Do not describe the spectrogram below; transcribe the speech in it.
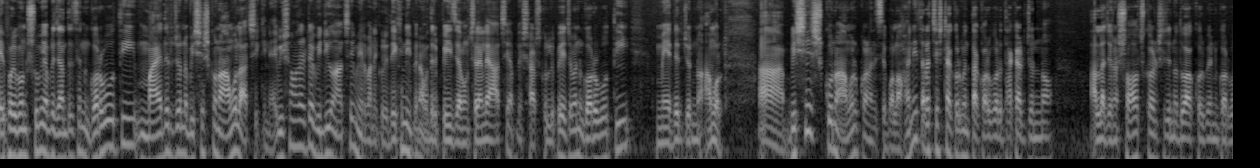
এরপর এবং সুমি, আপনি জানতেছেন, গর্ভবতী মায়েদের জন্য বিশেষ কোনো আমল আছে কিনা? এই বিষয়ে আমাদের একটা ভিডিও আছে, মেহরবানি করে দেখে নিবেন, আমাদের পেজ এবং চ্যানেলে আছে, আপনি সার্চ করলে পেয়ে যাবেন, গর্ভবতী মেয়েদের জন্য আমল। বিশেষ কোনো আমল কোরআন হাদিসে বলা হয়নি, তারা চেষ্টা করবেন তা করে থাকার জন্য। আল্লাহ যেন সহজ করেন, সেজন্য দোয়া করবেন, গর্ব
